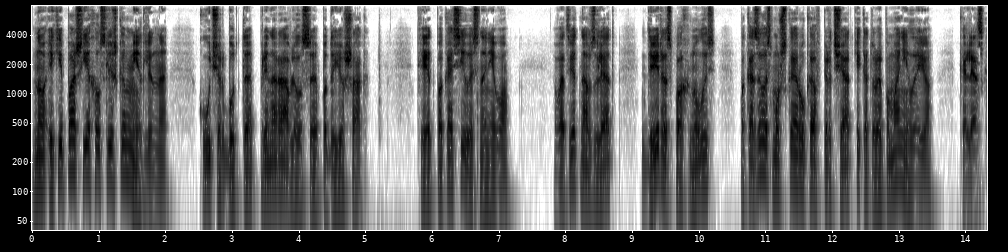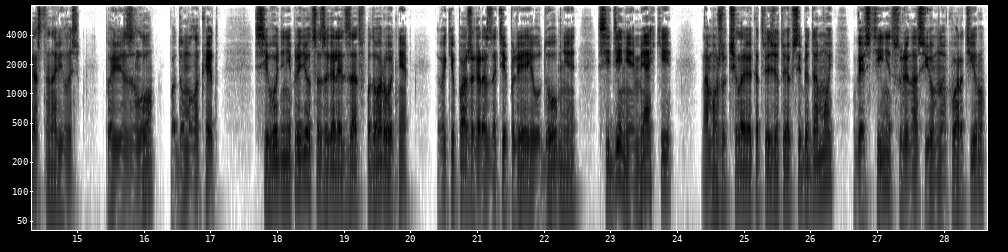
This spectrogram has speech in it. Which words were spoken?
Но экипаж ехал слишком медленно, кучер будто приноравливался под ее шаг. Кэт покосилась на него. В ответ на взгляд дверь распахнулась, показалась мужская рука в перчатке, которая поманила ее. Коляска остановилась. «Повезло», — подумала Кэт. «Сегодня не придется заголять зад в подворотне. В экипаже гораздо теплее удобнее, сиденья мягкие, а может, человек отвезет ее к себе домой, в гостиницу или на съемную квартиру.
